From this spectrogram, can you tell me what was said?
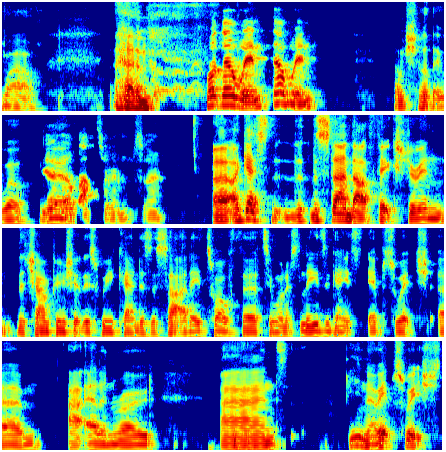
Wow. Um, but they'll win. They'll win. I'm sure they will. Yeah, they'll batter him. So Uh, I guess the, the standout fixture in the championship this weekend is a Saturday 12:30 when it's Leeds against Ipswich um, at Elland Road, and you know Ipswich,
